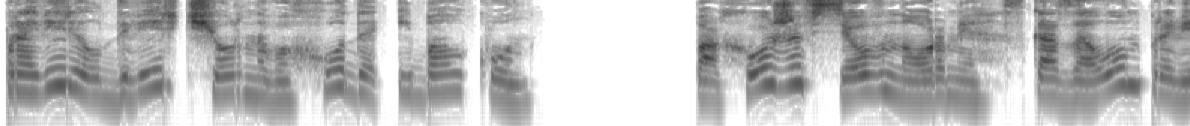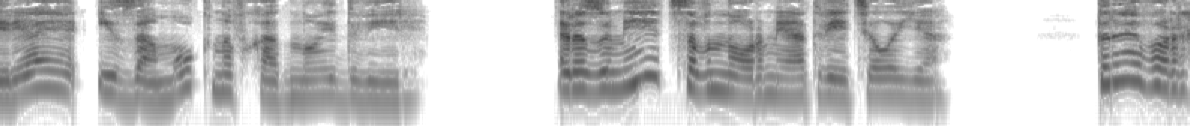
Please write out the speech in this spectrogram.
проверил дверь черного хода и балкон. «Похоже, все в норме», — сказал он, проверяя и замок на входной двери. «Разумеется, в норме», — ответила я. Тревор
